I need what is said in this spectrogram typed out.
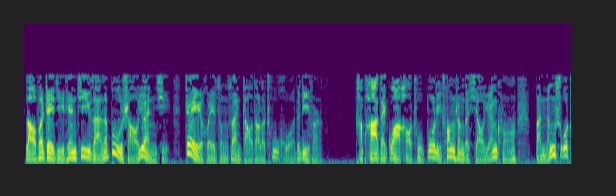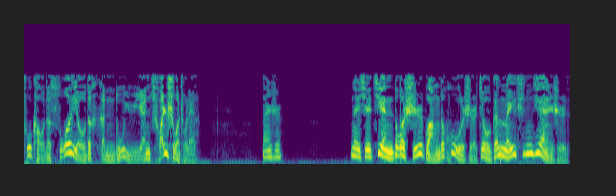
老婆这几天积攒了不少怨气，这回总算找到了出火的地方了。他趴在挂号处玻璃窗上的小圆孔，把能说出口的所有的狠毒语言全说出来了。但是那些见多识广的护士就跟没听见似的，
